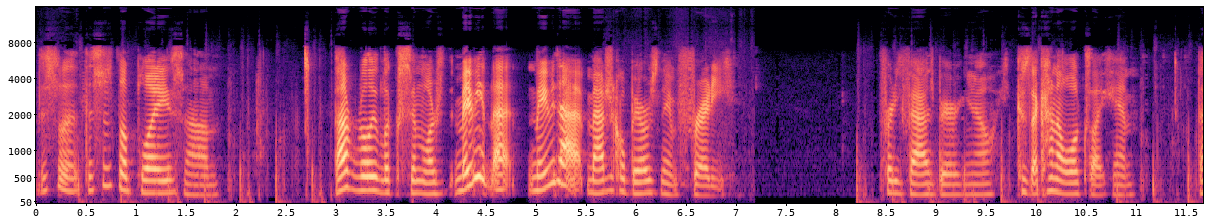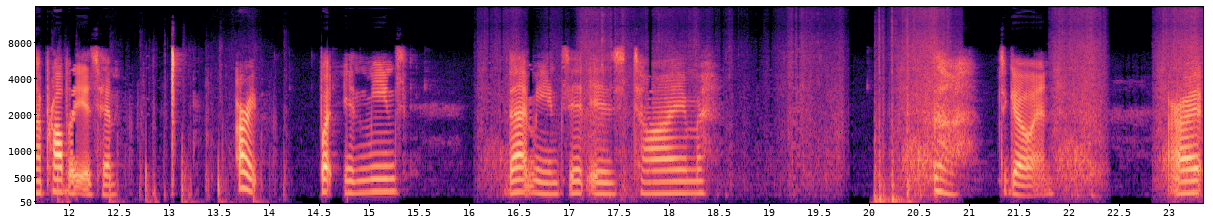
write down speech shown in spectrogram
this is this is the place um that really looks similar. Maybe that maybe that magical bear is named Freddy. Freddy Fazbear, you know, because that kind of looks like him. That probably is him. All right, but it means that means it is time to go in. All right.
